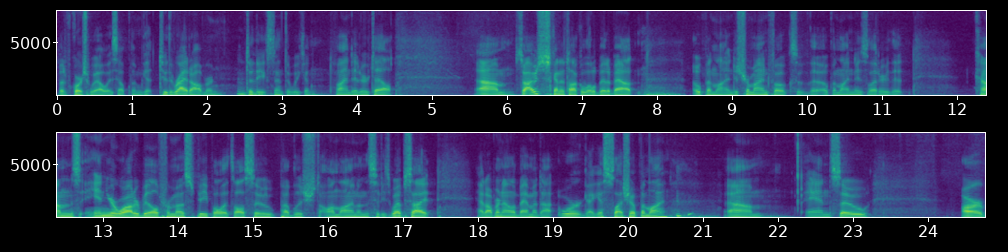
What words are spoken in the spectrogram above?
but of course, we always help them get to the right Auburn to the extent that we can find it or tell. Um, so I was just going to talk a little bit about Open Line. Just remind folks of the Open Line newsletter that comes in your water bill for most people. It's also published online on the city's website at auburnalabama.org, I guess, slash open line. Um, and so our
